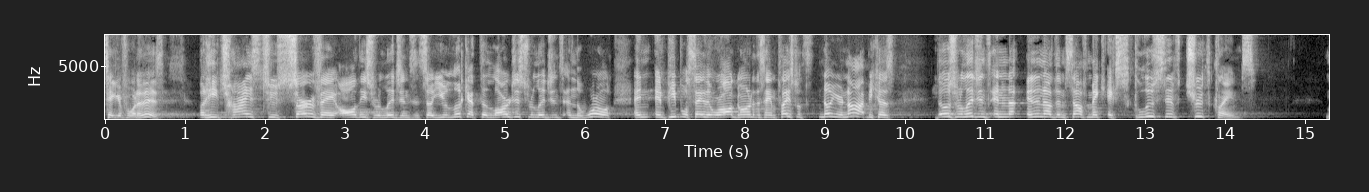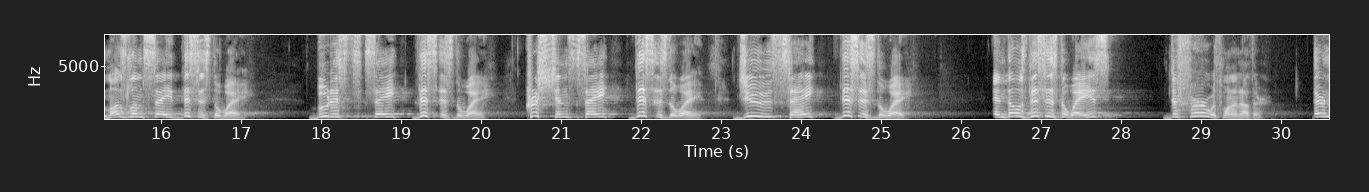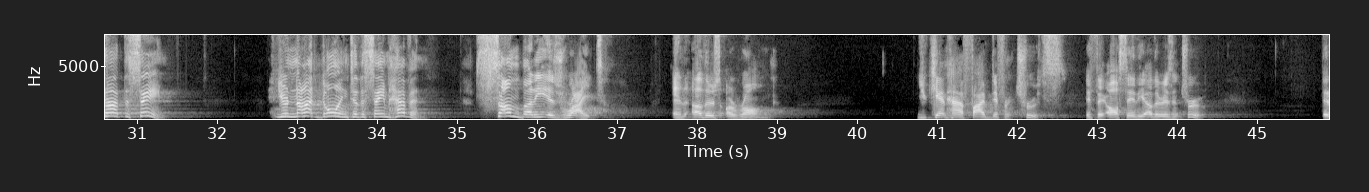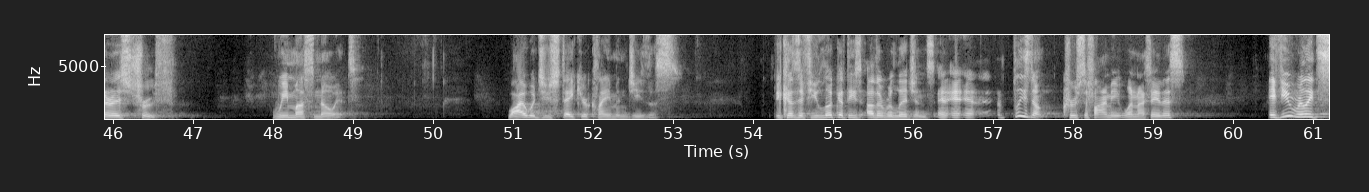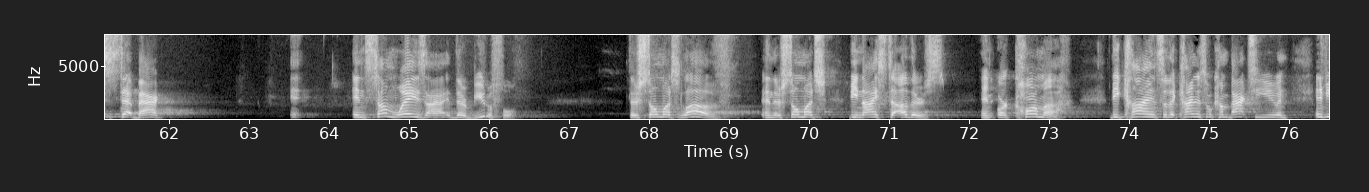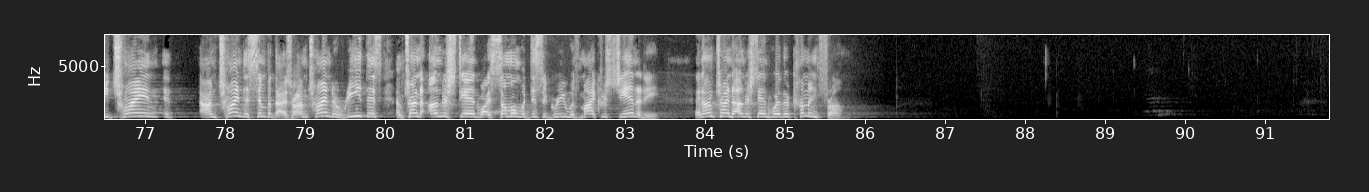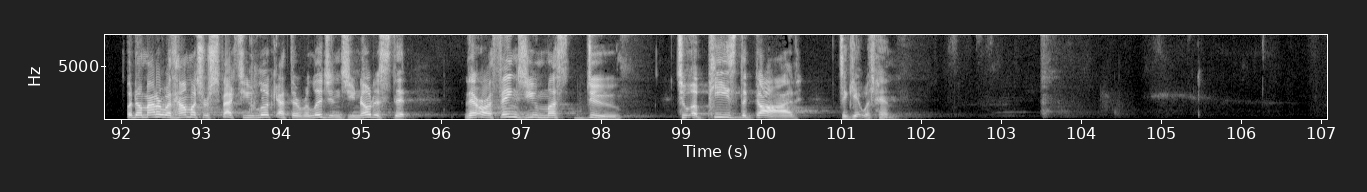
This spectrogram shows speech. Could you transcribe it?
take it for what it is. But he tries to survey all these religions. And so you look at the largest religions in the world, and, and people say that we're all going to the same place. But no, you're not, because those religions, in and, in and of themselves, make exclusive truth claims. Muslims say this is the way. Buddhists say this is the way. Christians say this is the way. Jews say this is the way. And those this is the ways differ with one another. They're not the same. You're not going to the same heaven. Somebody is right and others are wrong. You can't have five different truths if they all say the other isn't true. There is truth we must know it. Why would you stake your claim in Jesus? Because if you look at these other religions, and, and, and, please don't crucify me when I say this, if you really step back, in some ways I, they're beautiful. There's so much love, and there's so much be nice to others, and or karma. Be kind so that kindness will come back to you. And, and if you try and I'm trying to sympathize, right? I'm trying to read this. I'm trying to understand why someone would disagree with my Christianity. And I'm trying to understand where they're coming from. But no matter with how much respect you look at their religions, you notice that there are things you must do to appease the God to get with Him.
